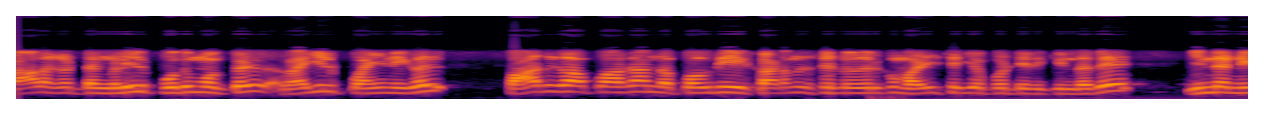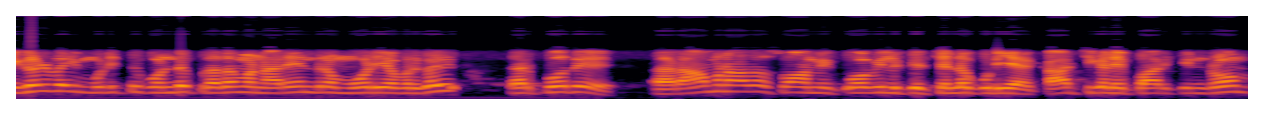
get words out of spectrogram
காலகட்டங்களில் பொதுமக்கள் ரயில் பயணிகள் பாதுகாப்பாக அந்த பகுதியை கடந்து செல்வதற்கும் வழி செய்யப்பட்டிருக்கின்றது. இந்த நிகழ்வை முடித்துக்கொண்டு பிரதமர் நரேந்திர மோடி அவர்கள் தற்போது ராமநாத சுவாமி கோவிலுக்கு செல்லக்கூடிய காட்சிகளை பார்க்கின்றோம்.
